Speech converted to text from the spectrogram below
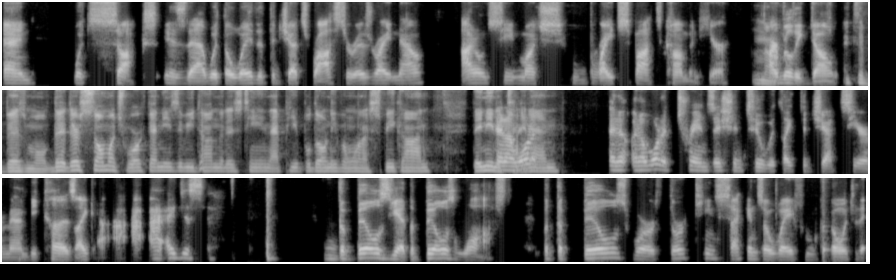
And what sucks is that with the way that the Jets roster is right now, I don't see much bright spots coming here. No. I really don't. It's abysmal. There, there's so much work that needs to be done to this team that people don't even want to speak on. They need a And I tight wanna- end. and I- and I want to transition to with like the Jets here, man, because like I, I, I just the Bills, yeah, the Bills lost, but the Bills were 13 seconds away from going to the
